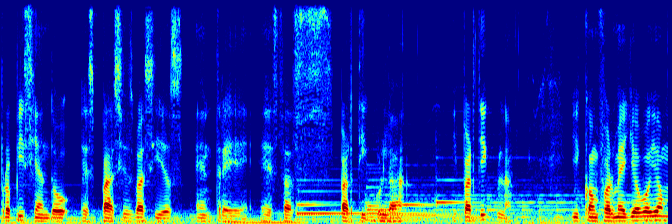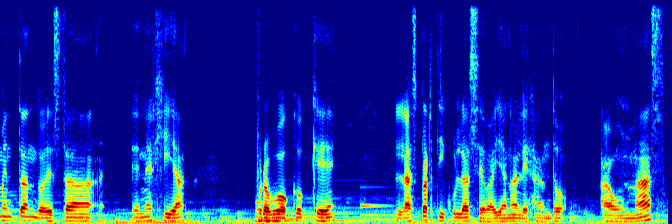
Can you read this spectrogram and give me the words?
propiciando espacios vacíos entre estas partículas partícula. Y conforme yo voy aumentando esta energía, provoco que las partículas se vayan alejando aún más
